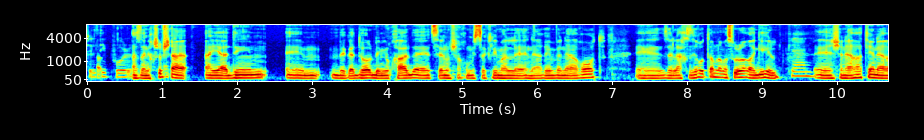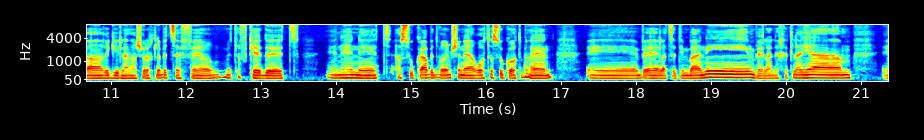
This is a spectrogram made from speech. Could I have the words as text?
של טיפול? אז אני חושב שהיעדים הם בגדול, במיוחד אצלנו, שאנחנו מסתכלים על אה, נערים ונערות, אה, זה להחזיר אותם למסלול הרגיל. כן. אה, שנערה תהיה נערה רגילה, שהולכת לבית ספר, מתפקדת. נהנית, עסוקה בדברים שנערות עסוקות בהן, אה, בלצאת עם בנים, בללכת לים, אה,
